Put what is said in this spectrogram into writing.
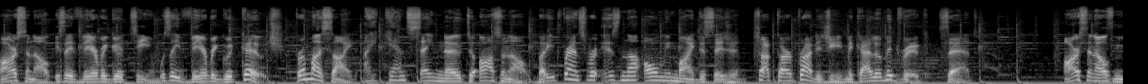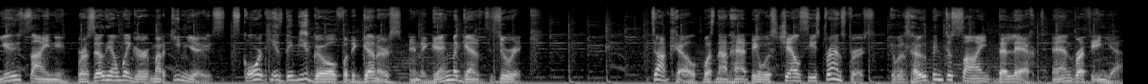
Arsenal is a very good team with a very good coach. From my side, I can't say no to Arsenal, but a transfer is not only my decision, Shakhtar prodigy Mykhailo Mudryk said. Arsenal's new signing, Brazilian winger Marquinhos, scored his debut goal for the Gunners in the game against Zurich. Tuchel was not happy with Chelsea's transfers. He was hoping to sign De Ligt and Rafinha.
